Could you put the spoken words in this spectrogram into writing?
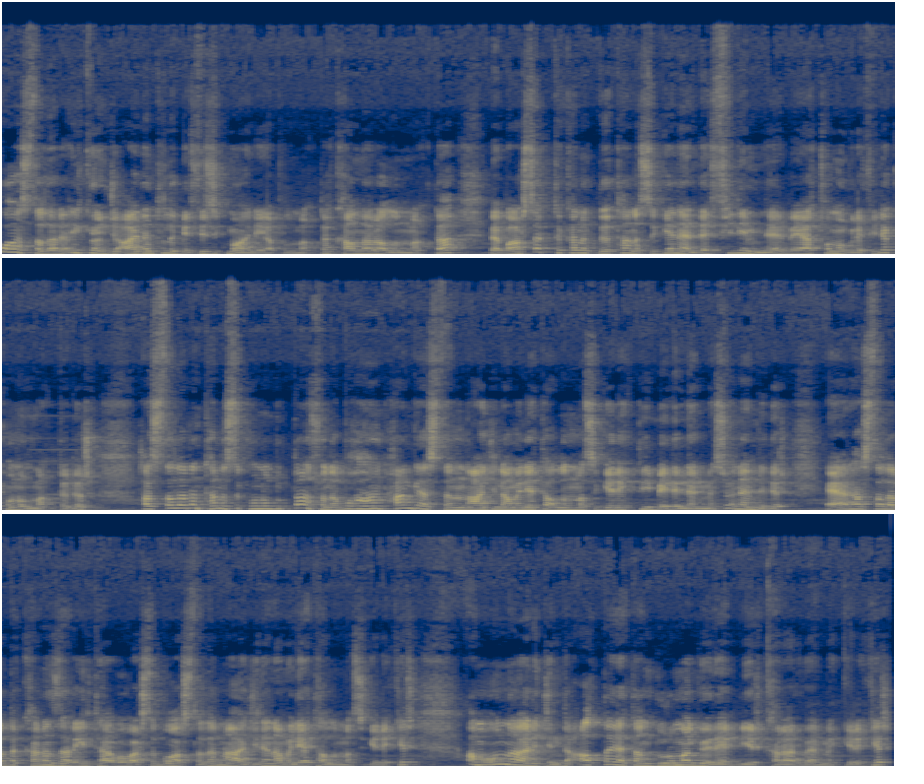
bu hastalara ilk önce ayrıntılı bir fizik muayene yapılmakta, kanları alınmakta ve bağırsak tıkanıklığı tanısı genelde filmle veya tomografiyle konulmaktadır. Hastaların tanısı konulduktan sonra bu hangi hastanın acil ameliyata alınması gerektiği belirlenmesi önemlidir. Eğer hastalarda karın zarı iltihabı varsa bu hastaların acilen ameliyata alınması gerekir. Ama onun haricinde altta yatan duruma göre bir karar vermek gerekir.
